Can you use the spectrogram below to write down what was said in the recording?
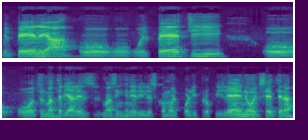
el PLA o, el PETG o, o, otros materiales más ingenieriles como el polipropileno, etcétera,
